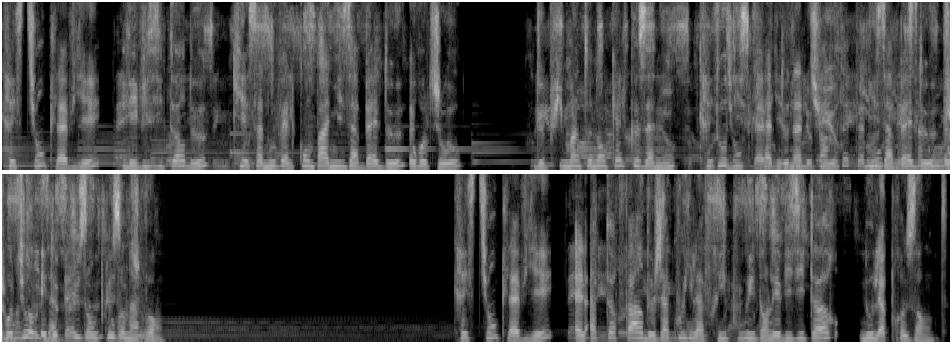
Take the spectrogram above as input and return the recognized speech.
Christian Clavier, Les Visiteurs 2, qui est sa nouvelle compagne Isabelle de Rojo. Depuis maintenant quelques années, créto discrète de nature, Isabelle de Rojo est de plus en plus en avant. Christian Clavier, elle acteur phare de Jacouille la fripouille dans Les Visiteurs, nous la présente.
